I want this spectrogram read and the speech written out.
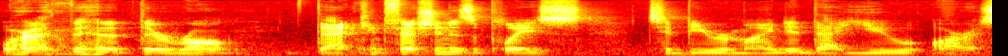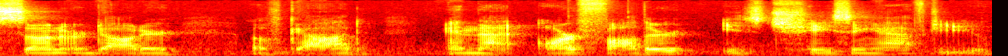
or that they're wrong. That confession is a place to be reminded that you are a son or daughter of God and that our Father is chasing after you,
